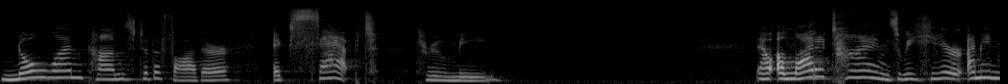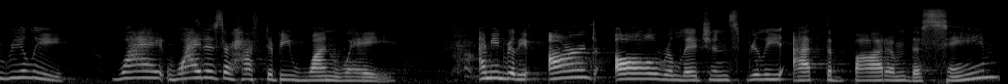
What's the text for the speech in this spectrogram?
No one comes to the Father except through me. Now, a lot of times we hear, I mean, really, why, why does there have to be one way? I mean, really, aren't all religions really at the bottom the same?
